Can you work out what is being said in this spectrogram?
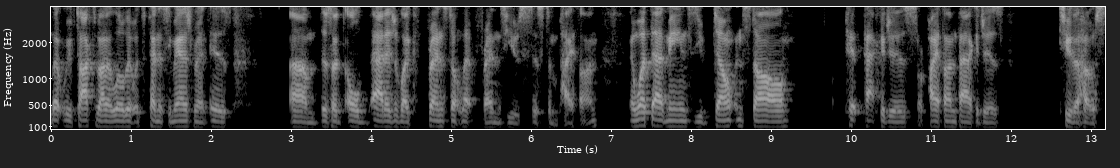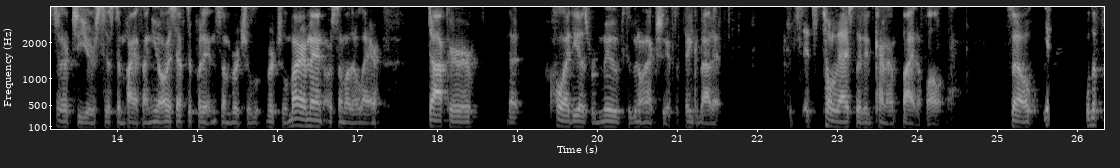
that we've talked about a little bit with dependency management is um, there's an old adage of like friends don't let friends use system Python. And what that means is you don't install pip packages or Python packages to the host or to your system Python. You always have to put it in some virtual virtual environment or some other layer. Docker, that whole idea is removed because we don't actually have to think about it. It's it's totally isolated kind of by default. So, yeah. well, the,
